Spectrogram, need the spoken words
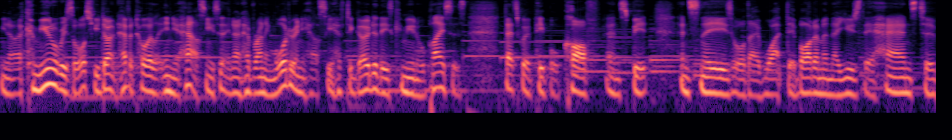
you know, a communal resource. You don't have a toilet in your house and you certainly don't have running water in your house. So you have to go to these communal places. That's where people cough and spit and sneeze or they wipe their bottom and they use their hands to,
